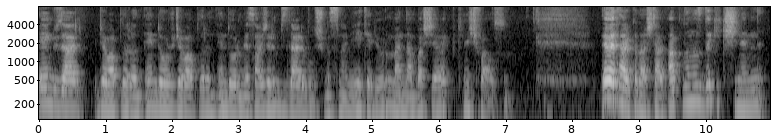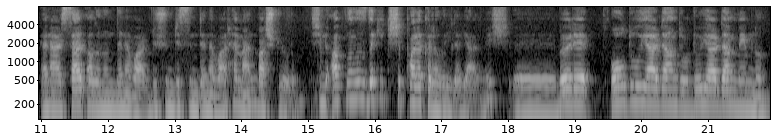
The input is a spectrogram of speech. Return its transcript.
en güzel cevapların, en doğru cevapların, en doğru mesajların bizlerle buluşmasına niyet ediyorum. Benden başlayarak bütün şifa olsun. Evet arkadaşlar, aklınızdaki kişinin enerjisel alanında ne var, düşüncesinde ne var? Hemen başlıyorum. Şimdi aklınızdaki kişi para kralıyla gelmiş. Ee, böyle olduğu yerden, durduğu yerden memnun,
